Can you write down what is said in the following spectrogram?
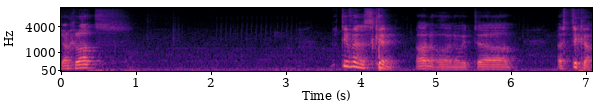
Junkrat. Not even a skin. Oh no, oh no, it uh, a sticker.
